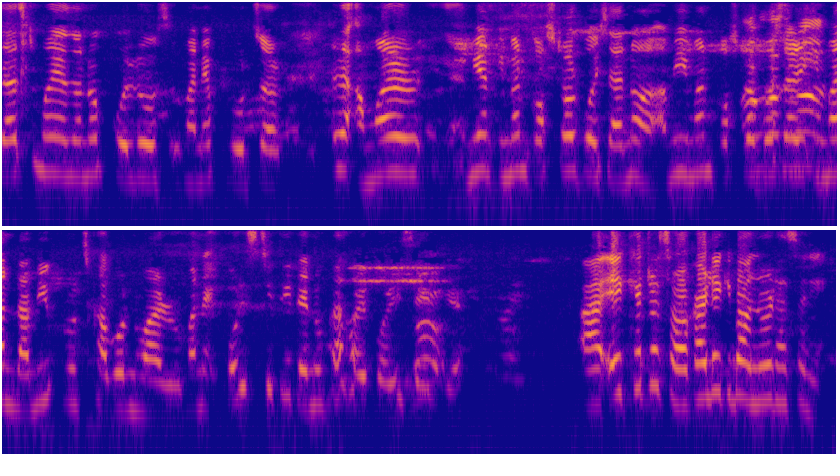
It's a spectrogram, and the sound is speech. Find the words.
জাষ্ট মই এজনক ক'লোঁ মানে ফ্ৰুটছৰ আমাৰ ইমান কষ্টৰ পইচা ন আমি ইমান কষ্টৰ পইচাৰে ইমান দামী ফ্ৰুটছ খাব নোৱাৰোঁ মানে পৰিস্থিতি তেনেকুৱা হৈ পৰিছে এতিয়া। এই ক্ষেত্ৰত চৰকাৰলৈ কিবা অনুৰোধ আছে নেকি?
